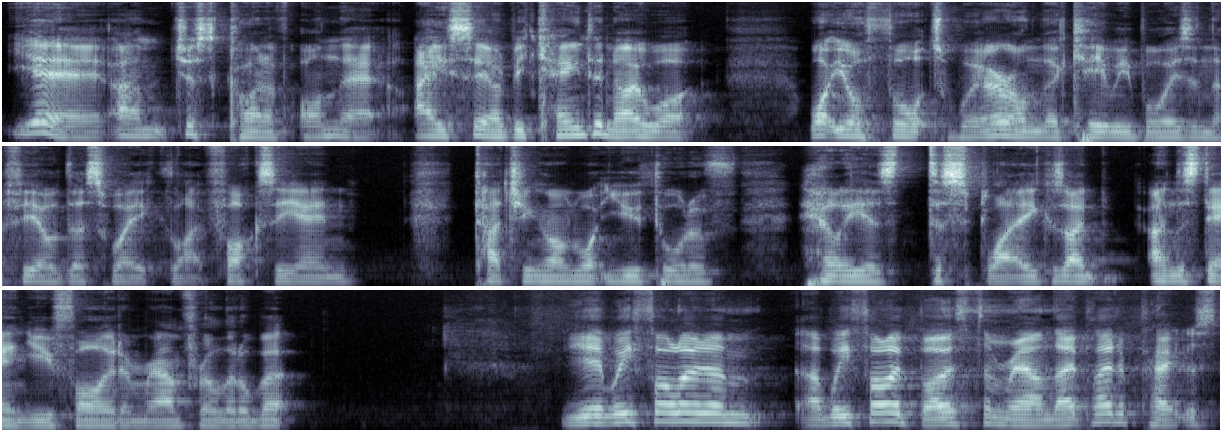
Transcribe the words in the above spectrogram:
Yeah, um, just kind of on that, AC, I'd be keen to know what what your thoughts were on the Kiwi boys in the field this week, like Foxy, and touching on what you thought of Hillier's display, because I understand you followed him around for a little bit. Yeah, we followed him. Uh, we followed both of them round. They played a practice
